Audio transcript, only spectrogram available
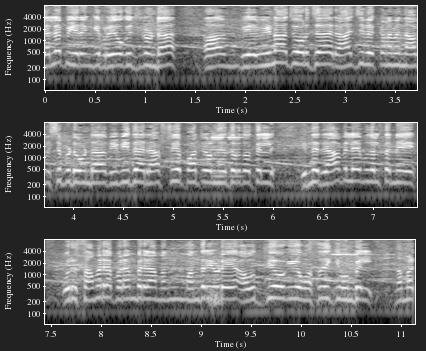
ജലപീരങ്കി പ്രയോഗിച്ചിട്ടുണ്ട്. വീണ ജോർജ് രാജിവെക്കണമെന്ന് ആവശ്യപ്പെട്ടുകൊണ്ട് വിവിധ രാഷ്ട്രീയ പാർട്ടികളുടെ നേതൃത്വത്തിൽ ഇന്ന് രാവിലെ മുതൽ തന്നെ ഒരു സമര പരമ്പര മന്ത്രിയുടെ ഔദ്യോഗിക വസതിക്ക് മുമ്പിൽ നമ്മൾ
